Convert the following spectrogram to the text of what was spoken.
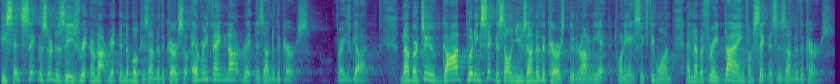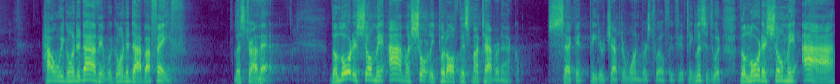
he said, sickness or disease, written or not written in the book, is under the curse. So everything not written is under the curse. Praise God. Number two, God putting sickness on you is under the curse, Deuteronomy 28 61. And number three, dying from sickness is under the curse. How are we going to die then? We're going to die by faith. Let's try that. The Lord has shown me I must shortly put off this my tabernacle. Second Peter chapter 1, verse 12 through 15. Listen to it. The Lord has shown me I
